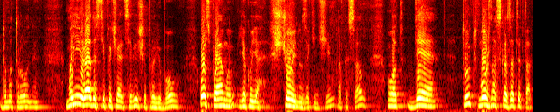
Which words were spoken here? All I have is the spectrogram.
до Матрони. Моєї радості печаль це більше про любов. Ось поему, яку я щойно закінчив, написав, от, де тут можна сказати так.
